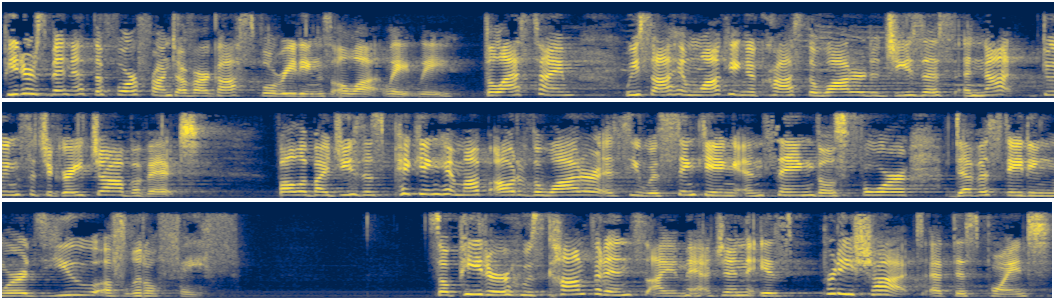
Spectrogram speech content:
Peter's been at the forefront of our gospel readings a lot lately. The last time we saw him walking across the water to Jesus and not doing such a great job of it, followed by Jesus picking him up out of the water as he was sinking and saying those four devastating words, you of little faith. So Peter, whose confidence, I imagine, is pretty shot at this point,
